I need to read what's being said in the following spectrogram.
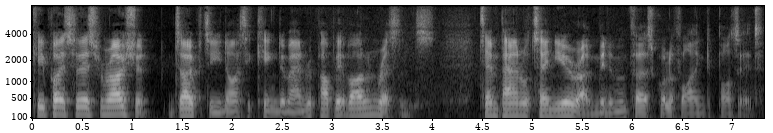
Key points for this promotion. It's open to United Kingdom and Republic of Ireland residents. £10 or €10 Euro minimum first qualifying deposit.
